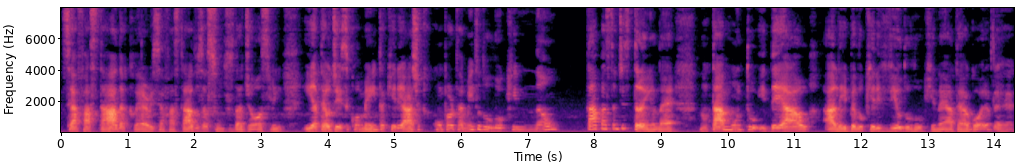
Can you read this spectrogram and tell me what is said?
se afastar da Clary, se afastar dos assuntos da Jocelyn. E até o Jace comenta que ele acha que o comportamento do Luke não tá bastante estranho, né? Não tá muito ideal ali pelo que ele viu do Luke, né, até agora. É,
